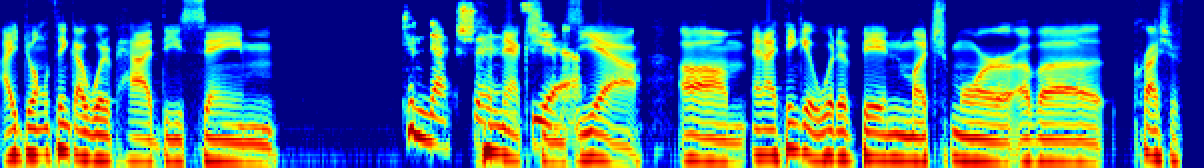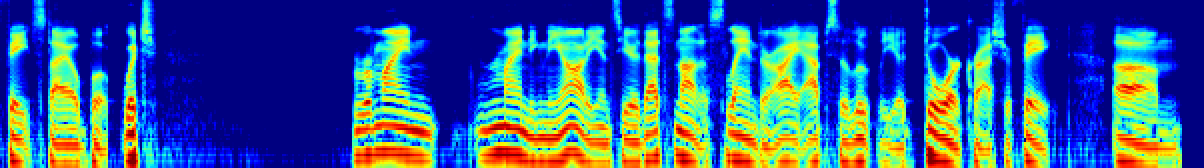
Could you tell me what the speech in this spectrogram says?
I don't think I would have had these same connections. Connections, yeah. yeah. Um, and I think it would have been much more of a Crash of Fate style book, which remind reminding the audience here, that's not a slander. I absolutely adore Crash of Fate. Um,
